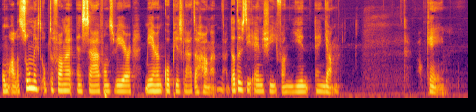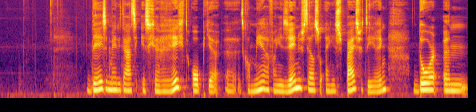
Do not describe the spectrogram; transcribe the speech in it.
Om al het zonlicht op te vangen. En s'avonds weer meer hun kopjes laten hangen. Nou, dat is die energie van yin en yang. Oké. Deze meditatie is gericht op je, uh, het kalmeren van je zenuwstelsel en je spijsvertering door een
